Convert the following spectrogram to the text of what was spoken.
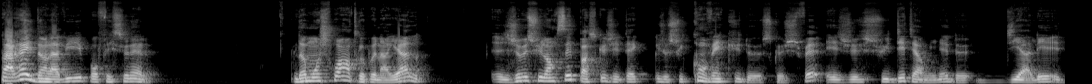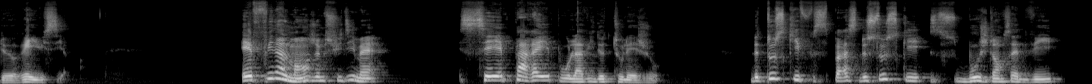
pareil dans la vie professionnelle. Dans mon choix entrepreneurial, je me suis lancé parce que j'étais, je suis convaincu de ce que je fais et je suis déterminé de, d'y aller et de réussir. Et finalement, je me suis dit, mais c'est pareil pour la vie de tous les jours. De tout ce qui se passe, de tout ce qui bouge dans cette vie,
